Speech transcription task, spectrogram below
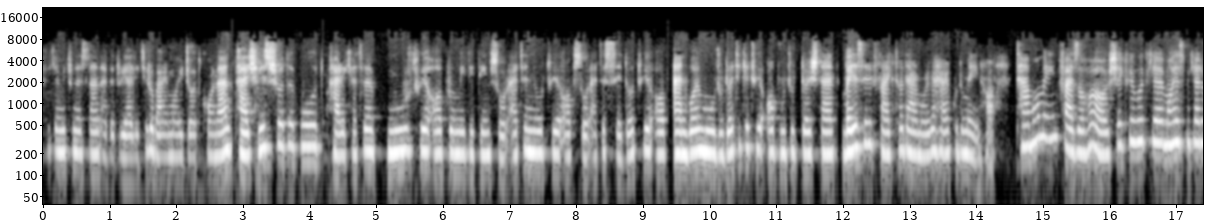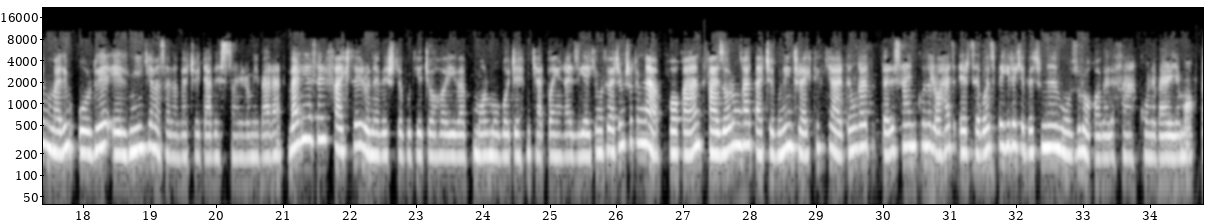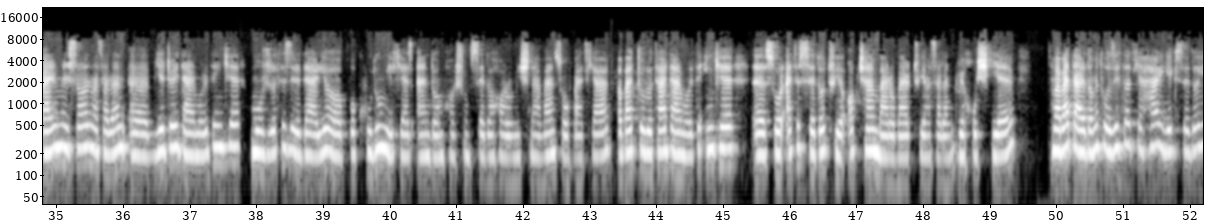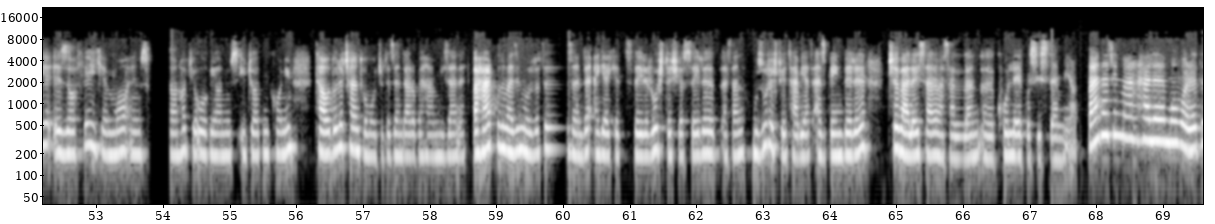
مختلفی که می‌تونستن added reality رو برای ما ایجاد کنن. تجهیز شده بود. حرکت نور توی آب رو می‌دیدیم سرعت نور توی آب سرعت صدا توی آب انواع موجوداتی که توی آب وجود داشتن و یه سری fact ها در مورد هر کدوم اینها. تمام این فضاها شکلی بود که ما حس می‌کردیم اومدیم اردوی علمی که مثلا بچه های دبستانی رو می‌برن. ولی یه سری fact ایی رو نوشته بود یه جاهایی و ما رو مواجه می‌کرد با این قضیه که متوجه می‌شدیم نه واقعا فضا رو اونقدر بچگونه interactive کرده اونقدر داره سعی می‌کنه راحت ارتباط بگیره که بتونه موضوع رو قابل فهم کنه برای ما. برای مثال مثلا یه جایی در مورد اینکه موجودات زیر دریا با کدوم یکی از اندامهاشون صداها رو میشنون صحبت کرد و بعد جلوتر در مورد اینکه سرعت صدا توی آب چند برابر توی مثلا روی خشکیه. و بعد در ادامه توضیح داد که هر یک صدای اضافه ای که ما انسان توی اقیانوس ایجاد می‌کنیم تعادل چند تا موجود زنده رو به هم می‌زنه و هر کدوم از این موجودات زنده اگر که سیر رشدش یا سیر اصلا حضورش توی طبیعت از بین بره چه بلایی سر مثلا کل اکوسیستم میاد. بعد از این مرحله ما وارد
